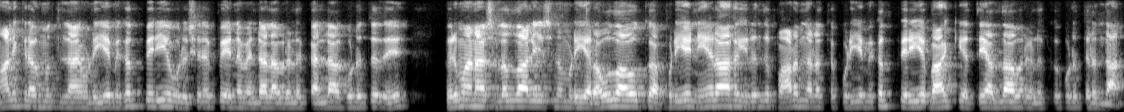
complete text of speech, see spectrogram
மாலிக் ரஹமத்துல்லாவுடைய மிகப்பெரிய ஒரு சிறப்பு என்னவென்றால் அவர்களுக்கு அல்லாஹ் கொடுத்தது பெருமானா சுல்லா அலிஸ்லமுடைய ரவுலாவுக்கு அப்படியே நேராக இருந்து பாடம் நடத்தக்கூடிய மிகப்பெரிய பாக்கியத்தை அல்லாஹ் அவர்களுக்கு கொடுத்திருந்தான்.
